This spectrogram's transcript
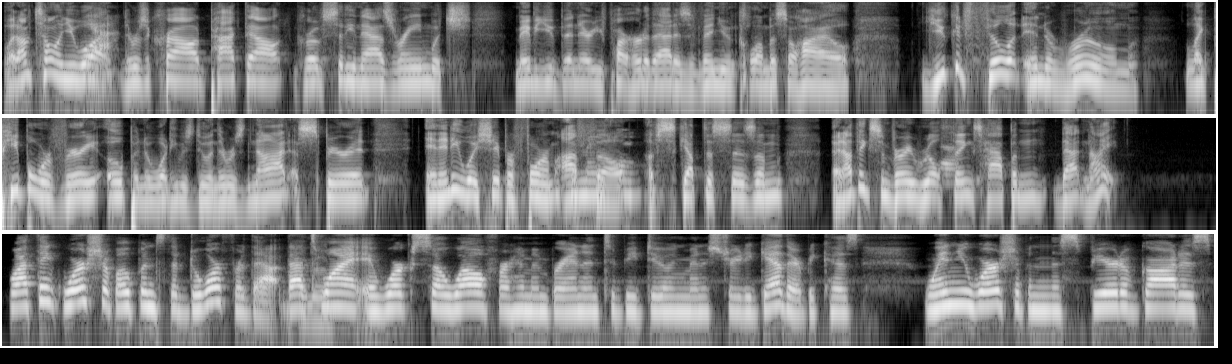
But I'm telling you what, yeah. there was a crowd packed out, Grove City Nazarene, which maybe you've been there, you've probably heard of that as a venue in Columbus, Ohio. You could fill it in a room like people were very open to what he was doing. There was not a spirit in any way, shape, or form, That's I amazing. felt, of skepticism. And I think some very real yeah. things happened that night. Well, I think worship opens the door for that. That's Amen. why it works so well for him and Brandon to be doing ministry together because when you worship and the Spirit of God is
